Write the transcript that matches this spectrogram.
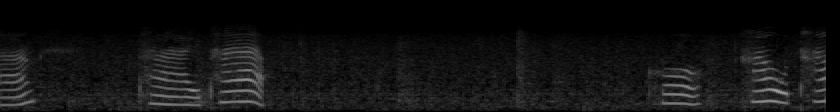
าง ถ่ายภาพ คอ เข้าถ้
